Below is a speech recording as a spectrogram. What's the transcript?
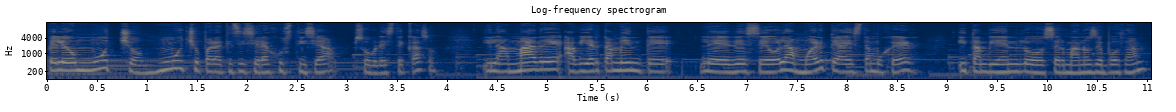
peleó mucho, mucho para que se hiciera justicia sobre este caso. Y la madre abiertamente le deseó la muerte a esta mujer y también los hermanos de Botham,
